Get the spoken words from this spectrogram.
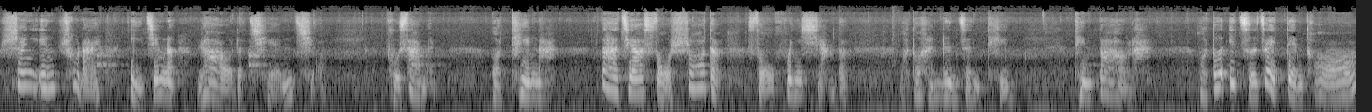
声音出来，已经呢绕着全球。菩萨们，我听呐、大家所说的、所分享的，我都很认真听，听到了，我都一直在点头。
